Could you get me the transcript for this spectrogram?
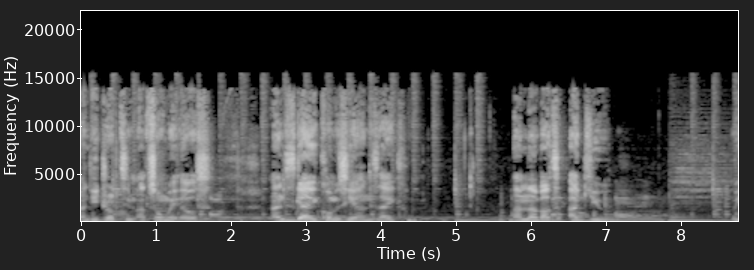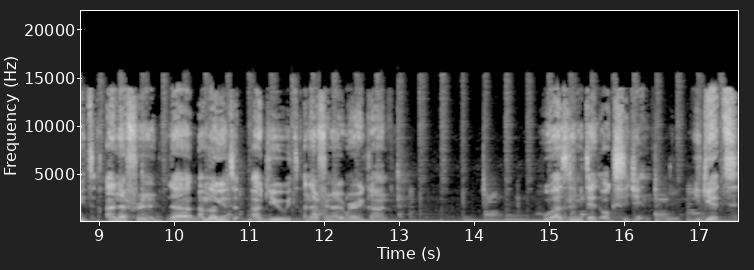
and they dropped him at somewhere else. And this guy comes here and is like, I'm not about to argue with an African. I'm not going to argue with an African American who has limited oxygen. You get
